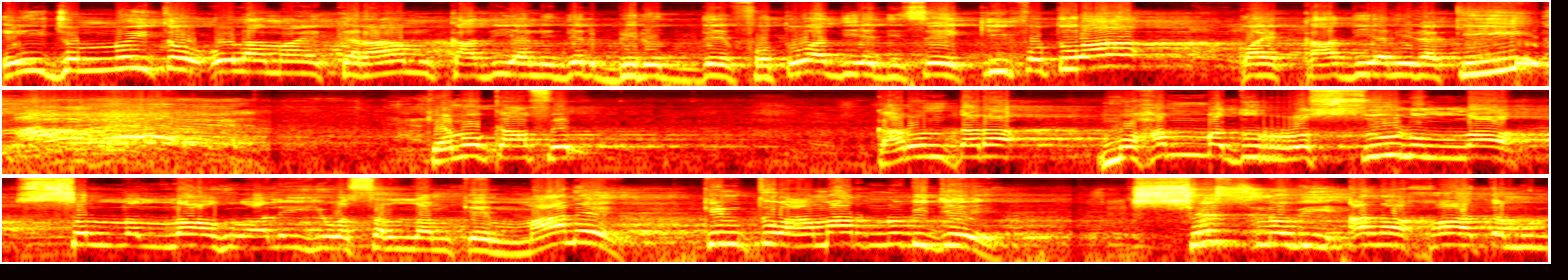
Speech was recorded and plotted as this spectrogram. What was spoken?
এই জন্যই তো ওলামায় কারাম কাদিয়ানিদের বিরুদ্ধে ফতোয়া দিয়ে দিছে। কি ফতোয়া? কয়, কাদিয়ানিরা কি? কেন কাফের? কারণ তারা মোহাম্মদুর রসুল্লাহ সাল্লাহ আলহি ওয়াসাল্লামকে মানে। কিন্তু আমার নবী যে, শেষ নবী, আনা খাতামুন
